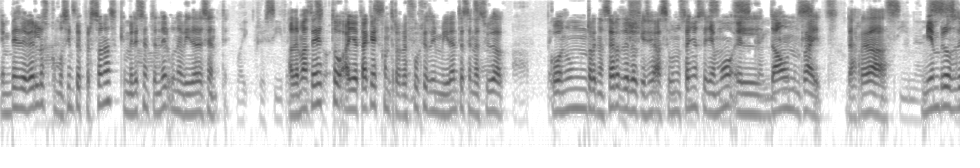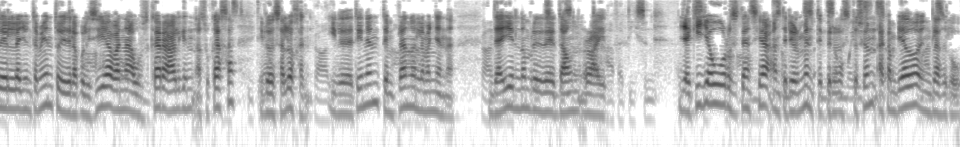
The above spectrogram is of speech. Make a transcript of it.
en vez de verlos como simples personas que merecen tener una vida decente. Además de esto, hay ataques contra refugios de inmigrantes en la ciudad, con un renacer de lo que hace unos años se llamó el Down Raids, las redadas. Miembros del ayuntamiento y de la policía van a buscar a alguien a su casa y lo desalojan y le detienen temprano en la mañana. De ahí el nombre de Down Raid. Y aquí ya hubo resistencia anteriormente, pero la situación ha cambiado en Glasgow.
